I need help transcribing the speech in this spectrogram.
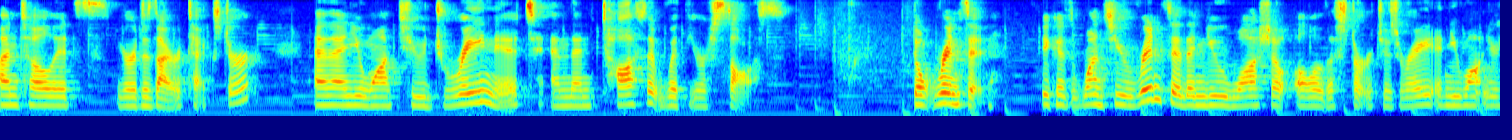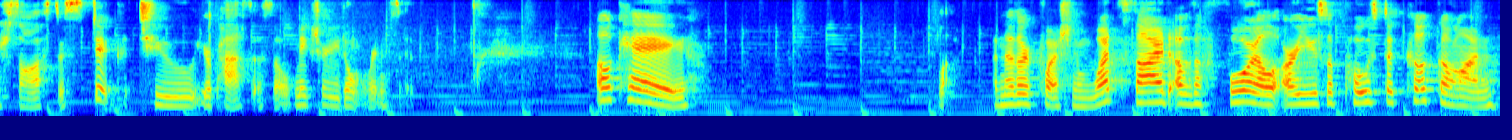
until it's your desired texture. And then you want to drain it and then toss it with your sauce. Don't rinse it because once you rinse it, then you wash out all of the starches, right? And you want your sauce to stick to your pasta, so make sure you don't rinse it. Okay, another question. What side of the foil are you supposed to cook on?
